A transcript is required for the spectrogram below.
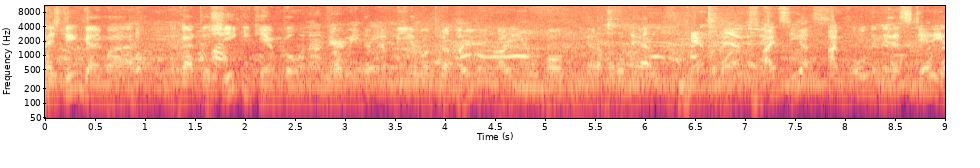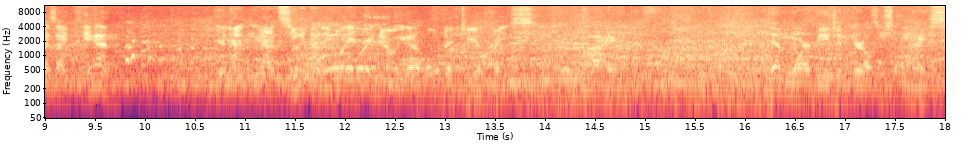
I think I'm uh, I got the shaky cam going on there. Are we gonna be able to? Are you? Are you hold, You gotta hold that camera. So you I see us. I'm holding it as steady as I can. You're not. You're not seeing anybody right now. You gotta hold it to your face. Them Norwegian girls are so nice.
